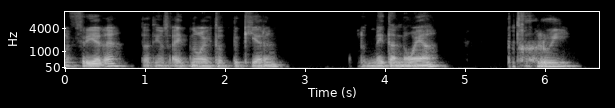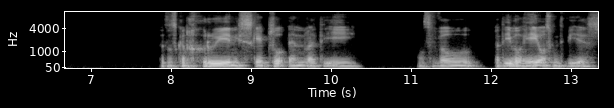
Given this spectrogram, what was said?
in vrede, dat hy ons uitnooi tot bekering, tot metanoia, tot groei. Dat ons kan groei in die skepsel in wat u ons wil wat u wil hê ons moet wees.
